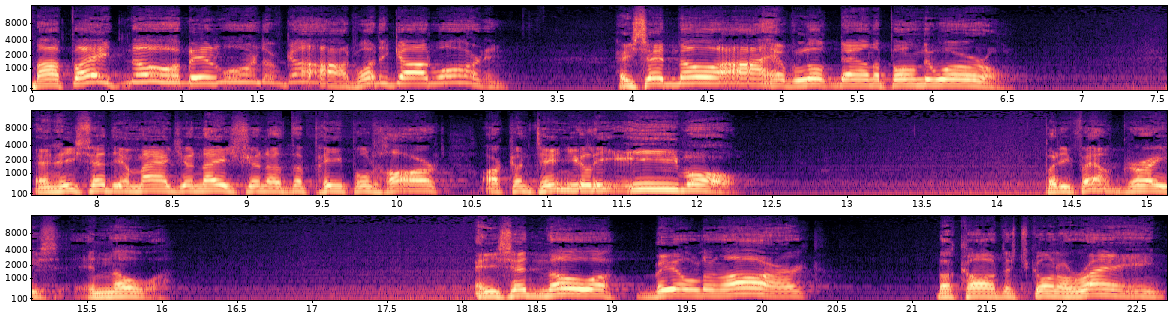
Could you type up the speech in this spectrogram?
By faith, Noah being warned of God. What did God warn him? He said, Noah, I have looked down upon the world. And he said, the imagination of the people's heart are continually evil. But he found grace in Noah. And he said, Noah, build an ark because it's going to rain.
